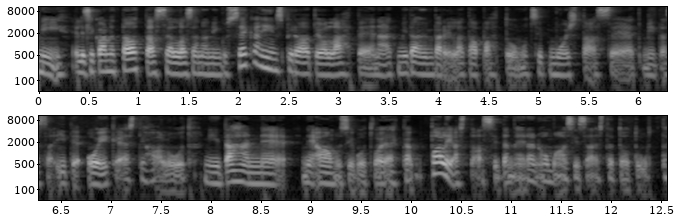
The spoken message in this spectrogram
Niin, eli se kannattaa ottaa sellaisena niin kuin sekä inspiraation lähteenä, että mitä ympärillä tapahtuu, mutta sitten muistaa se, että mitä sä itse oikeasti haluat. Niin tähän ne, ne aamusivut voi ehkä paljastaa sitä meidän omaa sisäistä totuutta.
